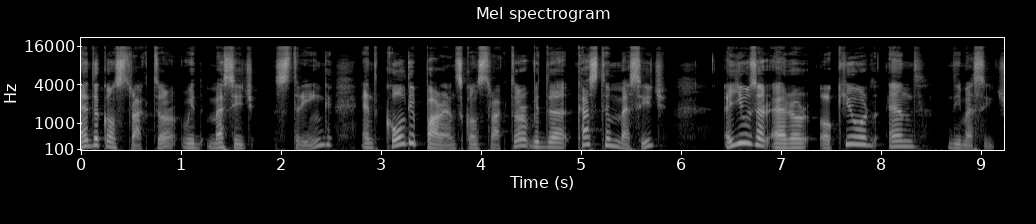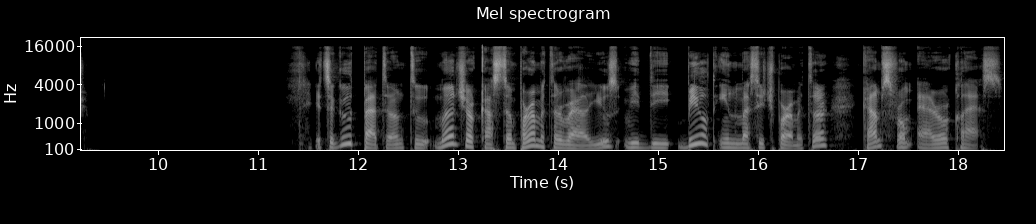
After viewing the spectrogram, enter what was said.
add a constructor with message string and call the parents constructor with the custom message, a user error occurred and the message. It's a good pattern to merge your custom parameter values with the built-in message parameter comes from error class.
